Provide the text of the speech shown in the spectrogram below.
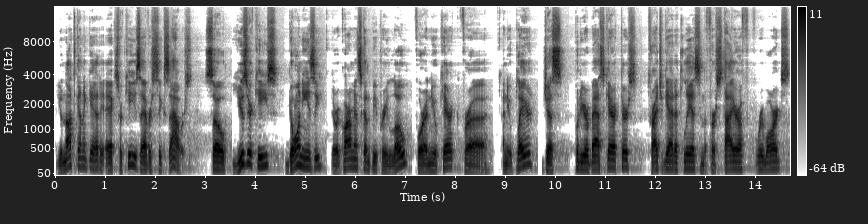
You're not going to get extra keys every six hours. So use your keys, go on easy. The requirement's going to be pretty low for a new character, for a, a new player. Just put your best characters, try to get at least in the first tier of rewards,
